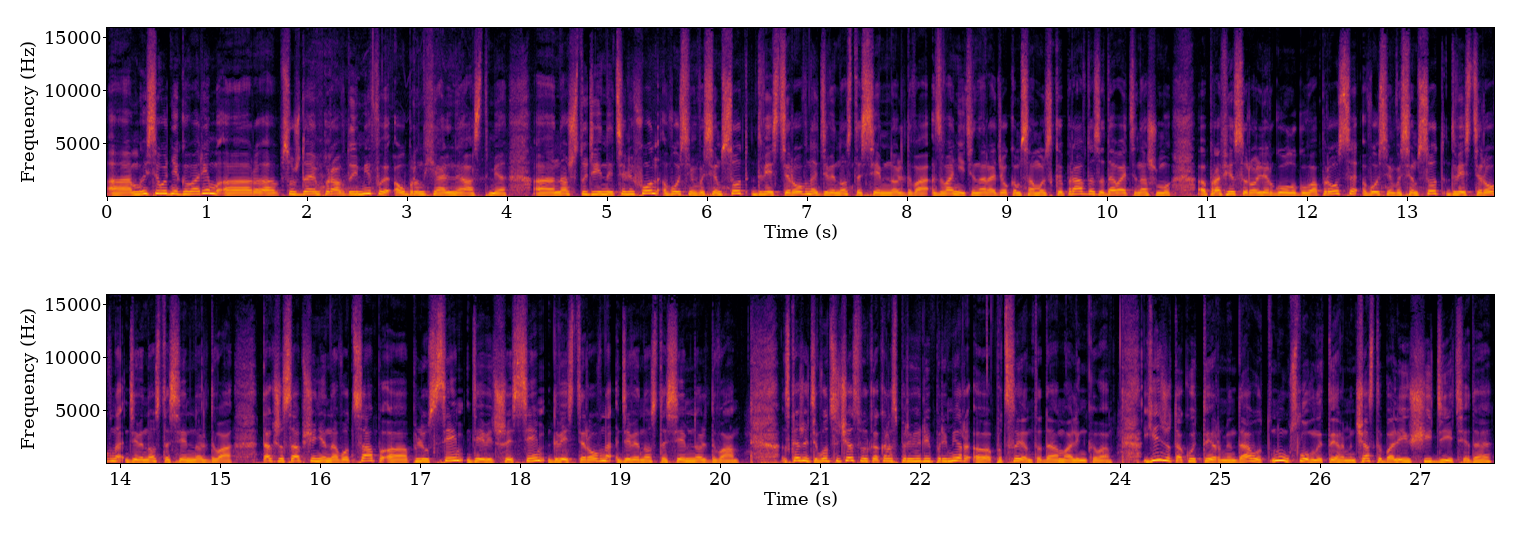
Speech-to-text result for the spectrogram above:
А, мы сегодня говорим, а, обсуждаем правду и мифы о бронхиальной астме. А, наш студийный телефон 8 800 200 ровно 9702. Звоните на радио «Комсомольская правда», задавайте нашему профессору-аллергологу вопросы 8 800 200 ровно 9702. Также сообщение на WhatsApp плюс 7 967 200 ровно 9702. Скажите, вот сейчас вы как раз привели пример Э, пациента, да, маленького. Есть же такой термин, да, вот, ну, условный термин, часто болеющие дети, да?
